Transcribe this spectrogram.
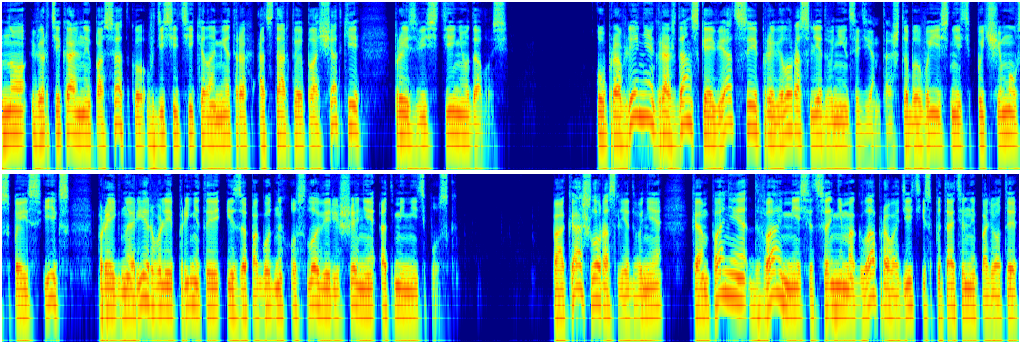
но вертикальную посадку в 10 километрах от стартовой площадки произвести не удалось. Управление гражданской авиации провело расследование инцидента, чтобы выяснить, почему в SpaceX проигнорировали принятое из-за погодных условий решение отменить пуск. Пока шло расследование, компания два месяца не могла проводить испытательные полеты,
